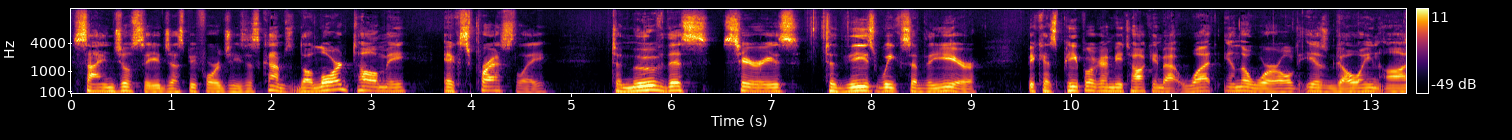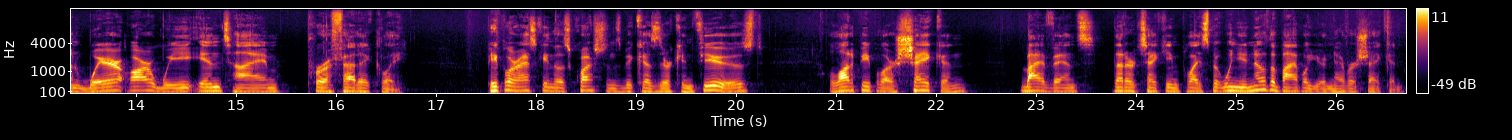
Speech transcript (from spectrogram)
signs you'll see just before Jesus comes. The Lord told me expressly to move this series to these weeks of the year because people are going to be talking about what in the world is going on. Where are we in time prophetically? People are asking those questions because they're confused. A lot of people are shaken by events that are taking place. But when you know the Bible, you're never shaken.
